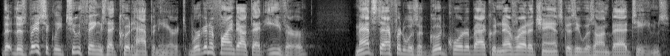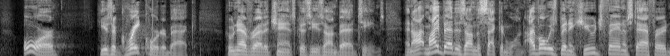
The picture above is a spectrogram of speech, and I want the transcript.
there's basically two things that could happen here. We're going to find out that either Matt Stafford was a good quarterback who never had a chance because he was on bad teams, or he's a great quarterback who never had a chance because he's on bad teams. And I, my bet is on the second one. I've always been a huge fan of Stafford,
